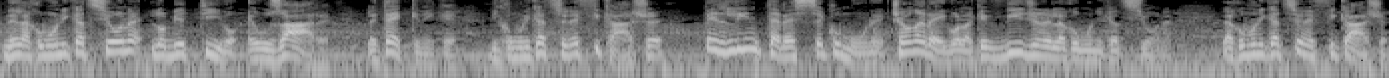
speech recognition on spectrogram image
Nella comunicazione l'obiettivo è usare le tecniche di comunicazione efficace per l'interesse comune. C'è una regola che vige nella comunicazione la comunicazione efficace,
